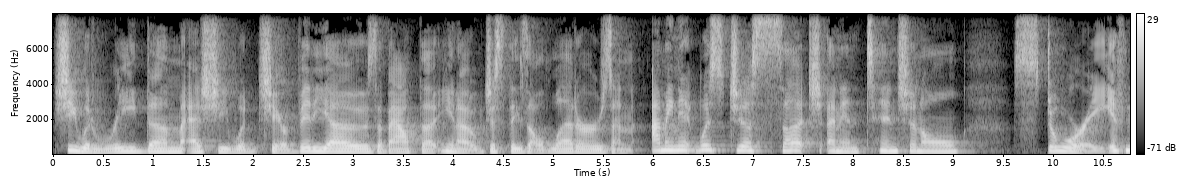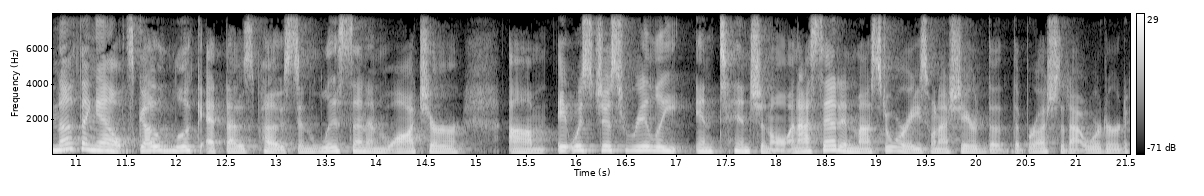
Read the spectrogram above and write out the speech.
she would read them as she would share videos about the, you know, just these old letters. And I mean, it was just such an intentional story. If nothing else, go look at those posts and listen and watch her. Um, it was just really intentional. And I said in my stories when I shared the the brush that I ordered,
